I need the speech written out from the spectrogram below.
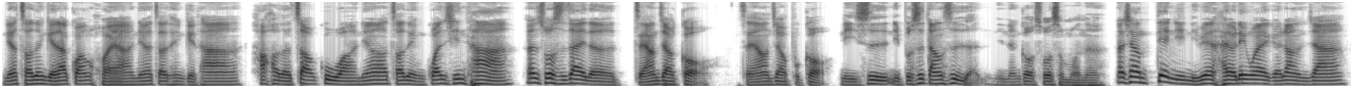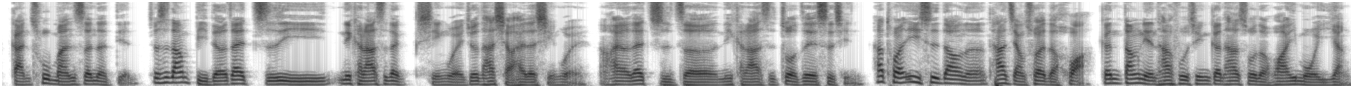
你要早点给他关怀啊，你要早点给他好好的照顾啊，你要早点关心他啊。但说实在的，怎样叫够？怎样叫不够？你是你不是当事人，你能够说什么呢？那像电影里面还有另外一个让人家感触蛮深的点，就是当彼得在质疑尼可拉斯的行为，就是他小孩的行为，然后还有在指责尼可拉斯做这些事情，他突然意识到呢，他讲出来的话跟当年他父亲跟他说的话一模一样。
